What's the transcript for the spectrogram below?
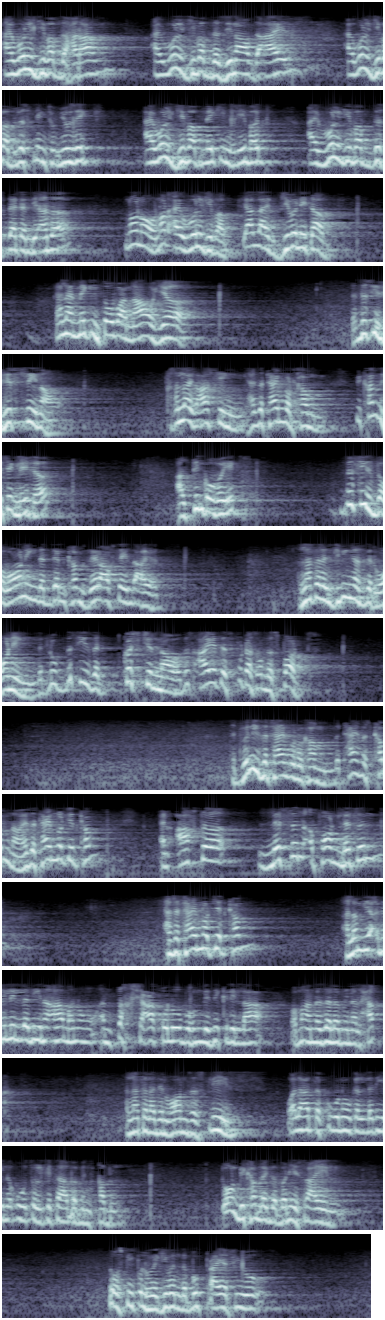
I will give up the haram. I will give up the zina of the eyes. I will give up listening to music. I will give up making ghibat. I will give up this, that and the other. No, no, not I will give up. Ya Allah, I've given it up. Ya Allah, I'm making tawbah now here. That this is history now. Because Allah is asking, has the time not come? We can't be saying later. I'll think over it. This is the warning that then comes thereafter in the ayat. Allah Ta'ala is giving us that warning that look, this is that question now. This ayat has put us on the spot. That when is the time going to come? The time has come now. Has the time not yet come? And after lesson upon lesson, has the time not yet come? ألم يأن للذين آمنوا أن تخشع قلوبهم لذكر الله وما نزل من الحق Allah Ta'ala then warns us, please, وَلَا تَكُونُوا كَالَّذِينَ أُوتُوا الْكِتَابَ مِنْ قَبْلِ Don't become like the Bani Israel. Those people who were given the book prior to you.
